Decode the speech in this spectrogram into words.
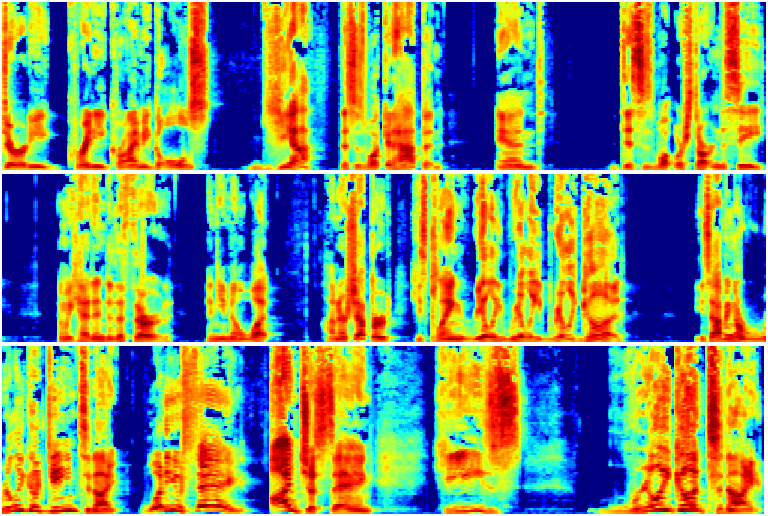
dirty, gritty, grimy goals, yeah, this is what could happen. And this is what we're starting to see. And we head into the third. And you know what? Hunter Shepard, he's playing really, really, really good. He's having a really good game tonight. What are you saying? I'm just saying he's really good tonight.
